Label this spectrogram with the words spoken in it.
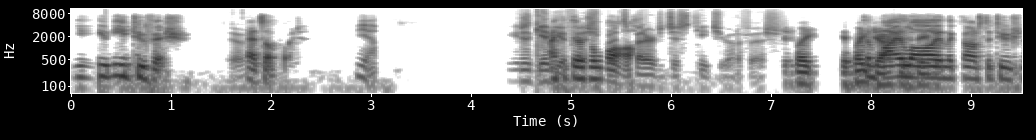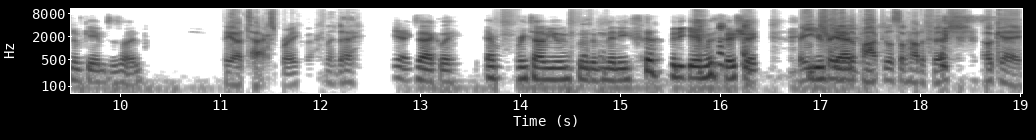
You, you need to fish Yeah. at some point. Yeah. You just give I you a think there's fish, a but law. it's better to just teach you how to fish. It's like it's like It's a Josh's bylaw favorite- in the Constitution of game design. They got a tax break back in the day. Yeah, exactly. Every time you include a mini mini game with fishing, Are you, You training get- the populace on how to fish? Okay,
